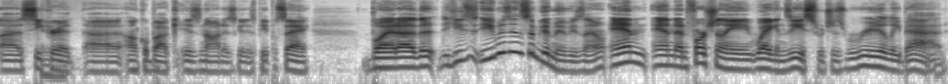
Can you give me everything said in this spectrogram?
uh, secret uh, Uncle Buck is not as good as people say, but uh, he's he was in some good movies though, and and unfortunately Wagons East, which is really bad.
